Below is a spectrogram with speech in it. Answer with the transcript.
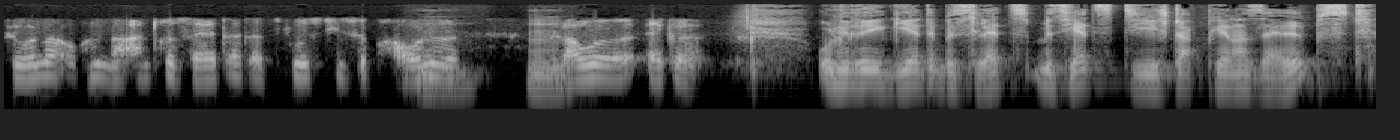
Pirna auch eine andere Seite hat als bloß diese braune, mhm. blaue Ecke. Und wie reagierte bis, letzt, bis jetzt die Stadt Pirna selbst?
